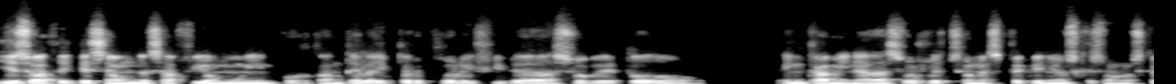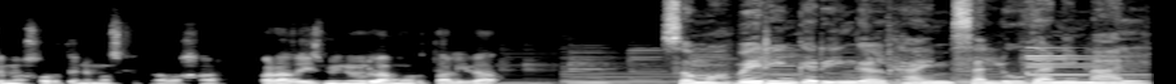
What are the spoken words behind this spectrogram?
y eso hace que sea un desafío muy importante la hiperprolificidad, sobre todo encaminada a esos lechones pequeños que son los que mejor tenemos que trabajar para disminuir la mortalidad. Somos Beringer Ingelheim Salud Animal.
